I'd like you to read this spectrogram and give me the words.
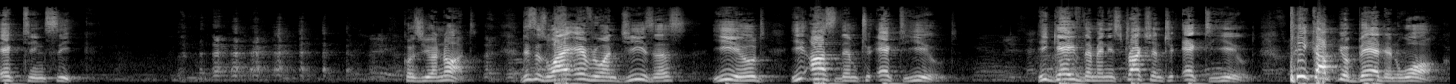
acting sick. Because you are not. This is why everyone Jesus healed, he asked them to act healed. He gave them an instruction to act healed. Pick up your bed and walk.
